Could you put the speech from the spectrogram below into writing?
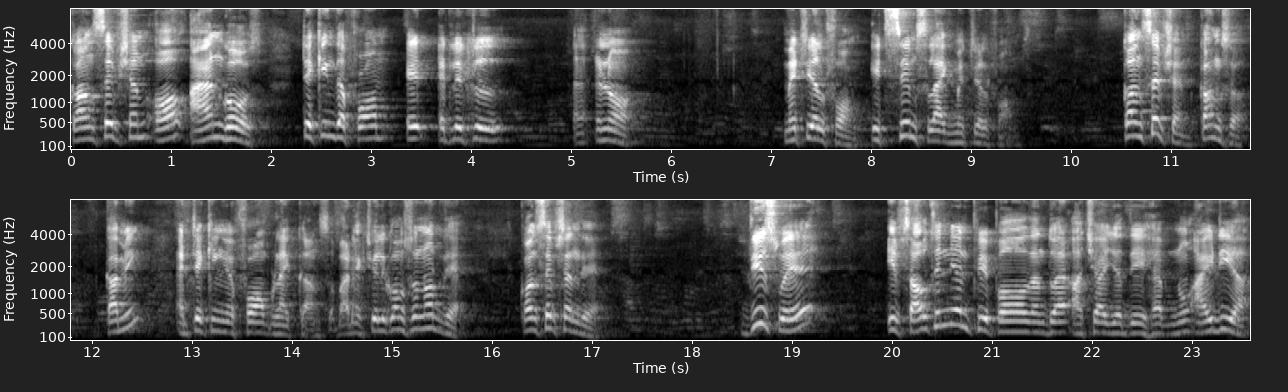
conception of iron ghost, taking the form, a, a little, uh, you know, material form. It seems like material form. Conception, Kamsa, coming and taking a form like Kamsa. But actually Kamsa not there. Conception there. This way, if South Indian people and their Acharya, they have no idea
